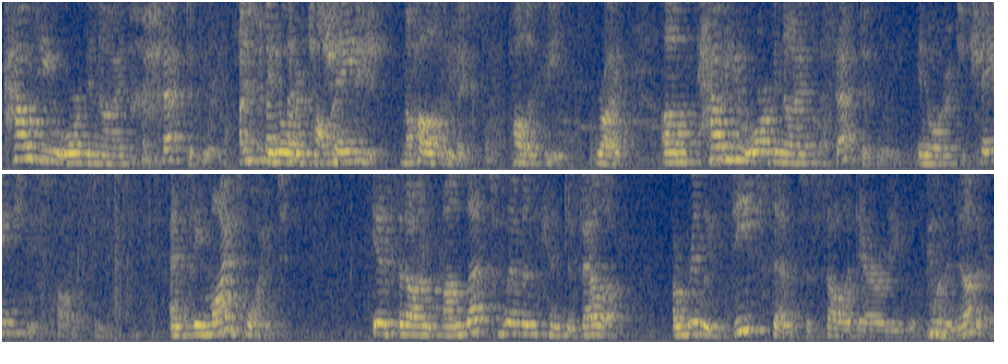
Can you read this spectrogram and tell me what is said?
how do you organize effectively I should have in order to policies, change not policies? politics. Policies. Right. Um, how do you organize effectively in order to change these policies? And see, my point is that un unless women can develop a really deep sense of solidarity with one another,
